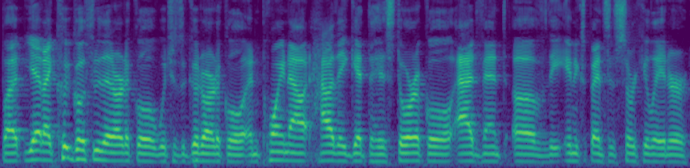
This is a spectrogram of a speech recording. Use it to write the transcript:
But yet I could go through that article, which is a good article, and point out how they get the historical advent of the inexpensive circulator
